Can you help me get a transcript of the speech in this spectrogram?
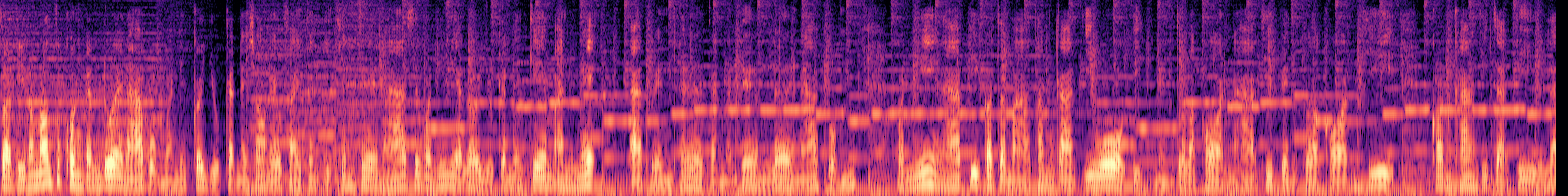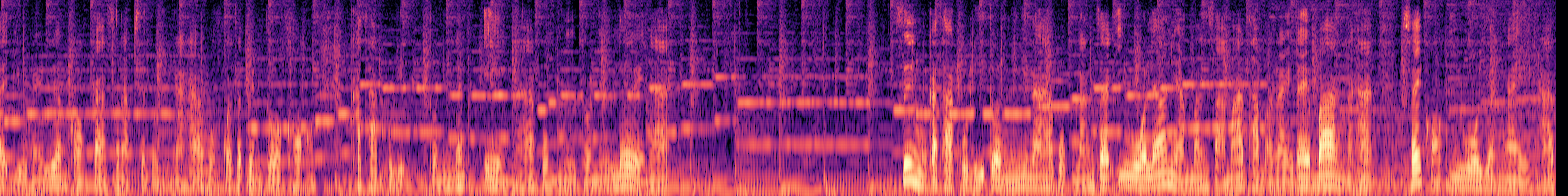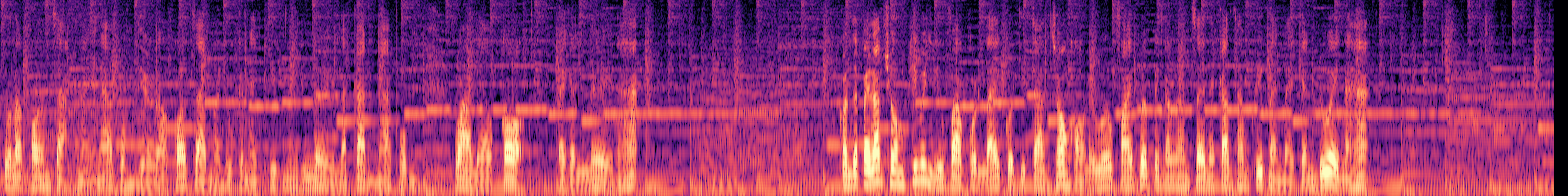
สวัสดีน้องๆทุกคนกันด้วยนะครับผมวันนี้ก็อยู่กันในช่องเลวไฟกันอีกเช่นเคยนะฮะซึ่งวันนี้เนี่ยเราอยู่กันในเกมอนิเมะแอดเวนเจอร์กันเหมือนเดิมเลยนะครับผมวันนี้นะฮะพี่ก็จะมาทำการอีโวอีกหนึ่งตัวละครนะฮะที่เป็นตัวละครที่ค่อนข้างที่จะดีและอยู่ในเรื่องของการสนับสนุนนะครับผมก็จะเป็นตัวของคาทาคุริตัวนี้นั่นเองนะครับผมนี่ตัวนี้เลยนะฮะ ซึ่งกาทาคุริตัวนี้นะครับผมหลังจากอีโวแล้วเนี่ยมันสามารถทำอะไรได้บ้างนะฮะใช้ของอีโวยังไงหาตัวละครจากไหนนะครับผมเดี๋ยวเราก็จะมาดูกันในคลิปนี้เลยละกันนะผมว่าแล้วก็ไปกันเลยนะฮะก่อนจะไปรับชมคลิปอย่าลืมฝากกดไลค์กดติดตามช่องของ Level 5 เพื่อเป็นกำลังใจในการทำคลิปใหม่ ๆ กันด้วยนะฮะ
